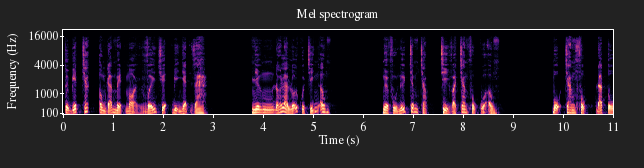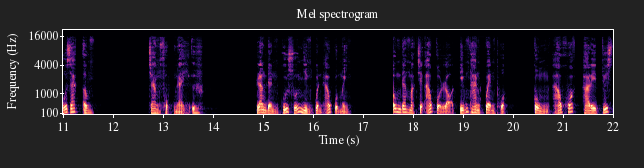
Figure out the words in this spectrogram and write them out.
Tôi biết chắc ông đã mệt mỏi với chuyện bị nhận ra. Nhưng đó là lỗi của chính ông. Người phụ nữ châm chọc chỉ vào trang phục của ông. Bộ trang phục đã tố giác ông. Trang phục này ư. lang đần cúi xuống nhìn quần áo của mình. Ông đang mặc chiếc áo cổ lọ tím than quen thuộc, cùng áo khoác Harry Twist,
